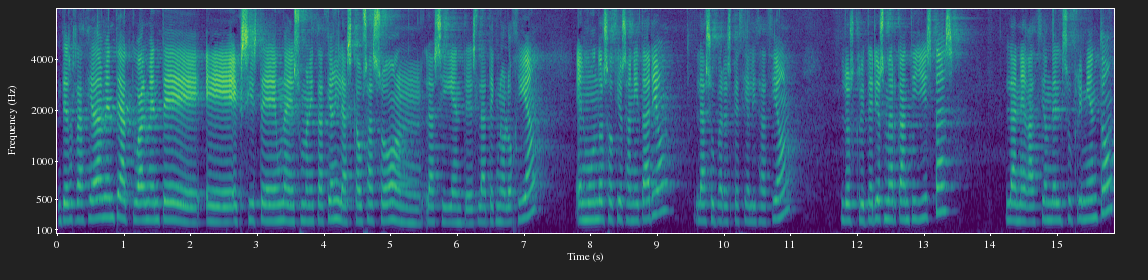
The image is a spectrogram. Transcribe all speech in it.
Desgraciadamente, actualmente eh, existe una deshumanización y las causas son las siguientes. La tecnología, el mundo sociosanitario, la superespecialización, los criterios mercantilistas, la negación del sufrimiento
